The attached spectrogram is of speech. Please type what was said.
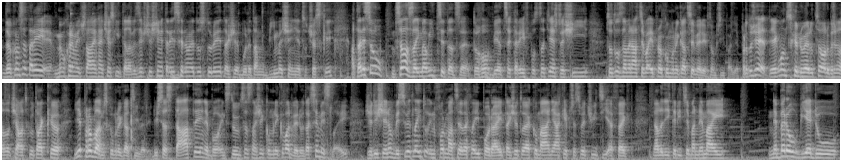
dokonce tady, mimochodem je článek na české televizi v češtině, který shrnuje tu studii, takže bude tam výjimečně něco česky. A tady jsou docela zajímavé citace toho vědce, který v podstatě řeší, co to znamená třeba i pro komunikaci vědy v tom případě. Protože, jak on shrnuje docela dobře na začátku, tak je problém s komunikací vědy. Když se státy nebo instituce snaží komunikovat vědu, tak si myslej, že když jenom vysvětlejí tu informaci a takhle ji podají, takže to jako má nějaký přesvědčující efekt na lidi, kteří třeba nemají, neberou vědu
